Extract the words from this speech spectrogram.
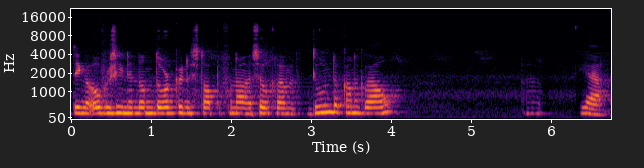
dingen overzien en dan door kunnen stappen van nou en zo gaan we het doen. Dat kan ik wel. Eh, ja,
